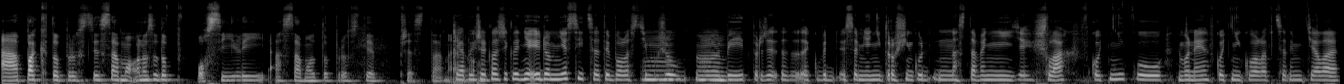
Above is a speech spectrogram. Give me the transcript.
A pak to prostě samo, ono se to posílí a samo to prostě přestane. Já bych no. řekla, že klidně i do měsíce ty bolesti mm, můžou mm. být, protože eh, jakoby se mění trošinku nastavení těch šlach v kotníku, nebo nejen v kotníku, ale v celém těle.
